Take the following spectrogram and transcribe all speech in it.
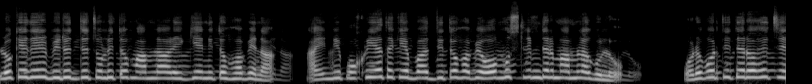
লোকেদের বিরুদ্ধে চলিত মামলা আর এগিয়ে নিতে হবে না। আইনি প্রক্রিয়া থেকে বাদ দিতে হবে অমুসলিমদের মামলাগুলো। পরবর্তীতে রয়েছে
